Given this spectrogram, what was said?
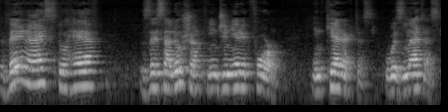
very nice to have the solution in generic form, in characters, with letters,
